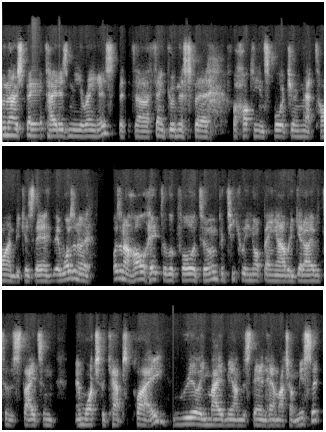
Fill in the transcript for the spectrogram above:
were no spectators in the arenas. But uh, thank goodness for, for hockey and sport during that time because there there wasn't a wasn't a whole heap to look forward to, and particularly not being able to get over to the states and and watch the Caps play really made me understand how much I miss it.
